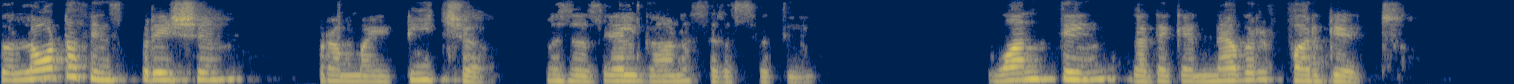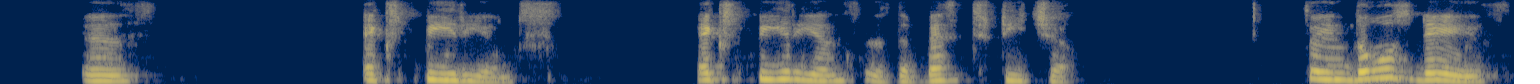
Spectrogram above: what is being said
So a lot of inspiration from my teacher, Mrs. L. Gana Saraswati. One thing that I can never forget is experience. Experience is the best teacher. So in those days,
